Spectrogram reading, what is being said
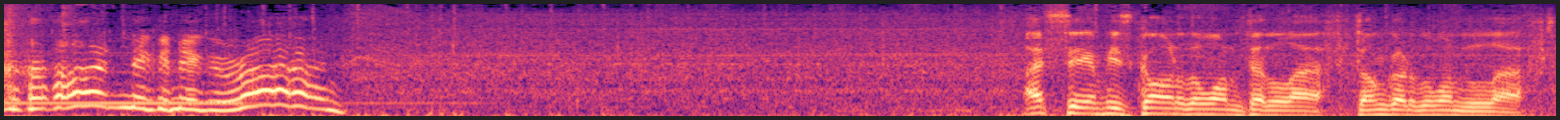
nigga, nigga, right? I see him. He's going to the one to the left. Don't go to the one to the left.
